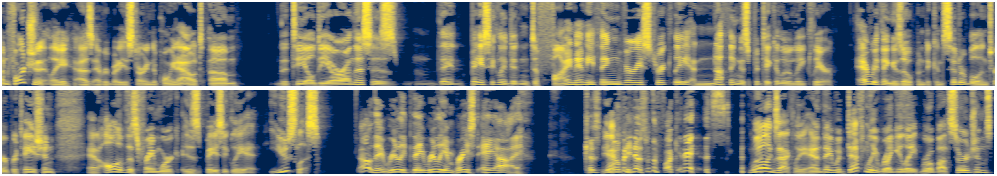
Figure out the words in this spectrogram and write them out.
Unfortunately, as everybody is starting to point out, um, the TLDR on this is they basically didn't define anything very strictly, and nothing is particularly clear. Everything is open to considerable interpretation, and all of this framework is basically useless. Oh, they really they really embraced AI because Yeah. nobody knows what the fuck it is. Well, exactly. And they would definitely regulate robot surgeons.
